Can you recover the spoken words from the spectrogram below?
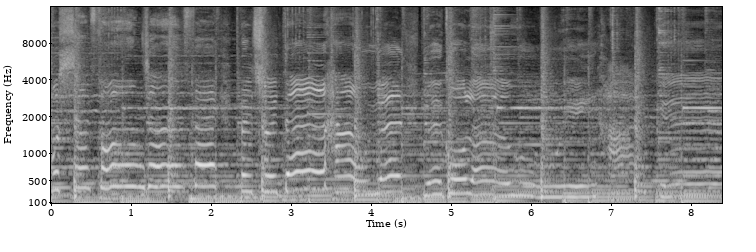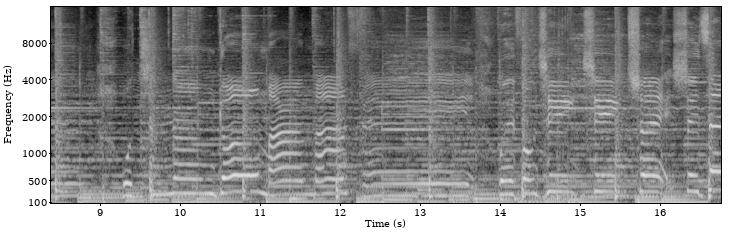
我像风筝飞，被吹得好远，越过了无垠海边。我只能够慢慢飞。微风轻轻吹，谁在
